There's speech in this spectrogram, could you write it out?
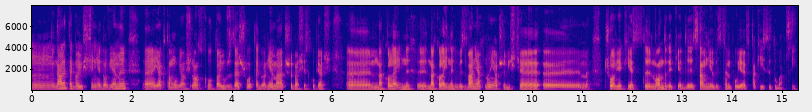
Mm, no ale tego już się nie dowiemy. E, jak to mówią w Śląsku, to już zeszło, tego nie ma. Trzeba się skupiać na kolejnych, y, na kolejnych wyzwaniach. No i oczywiście człowiek jest mądry, kiedy sam nie występuje w takiej sytuacji.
